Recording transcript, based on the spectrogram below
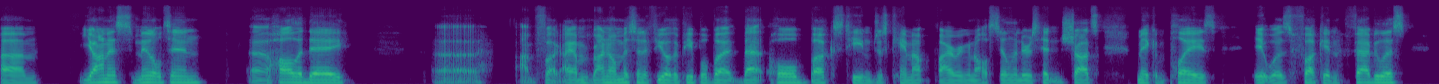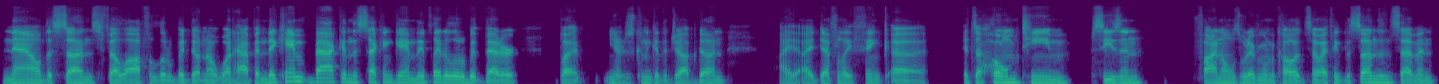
Um, Giannis, Middleton, uh, Holiday. Uh, I'm fuck. I am. I know I'm missing a few other people, but that whole Bucks team just came out firing on all cylinders, hitting shots, making plays. It was fucking fabulous. Now the Suns fell off a little bit. Don't know what happened. They came back in the second game. They played a little bit better, but you know just couldn't get the job done. I, I definitely think uh, it's a home team season, finals, whatever you want to call it. So I think the Suns in seven,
